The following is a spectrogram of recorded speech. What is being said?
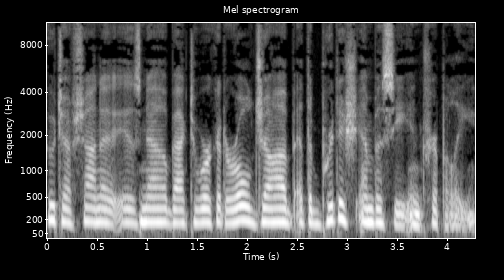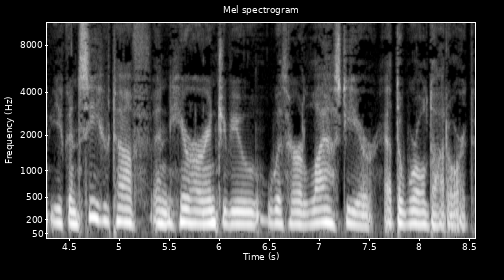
Hutaf Shanna is now back to work at her old job at the British Embassy in Tripoli. You can see Hutaf and hear our interview with her last year at theworld.org.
